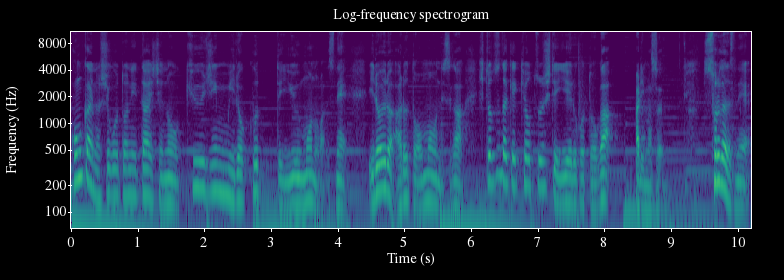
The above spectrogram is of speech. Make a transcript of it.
今回の仕事に対しての求人魅力っていうものはですねいろいろあると思うんですが一つだけ共通して言えることがあります。それがですね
